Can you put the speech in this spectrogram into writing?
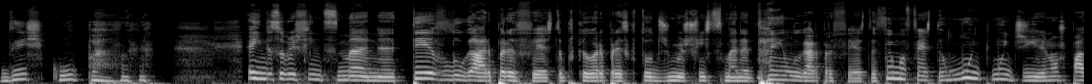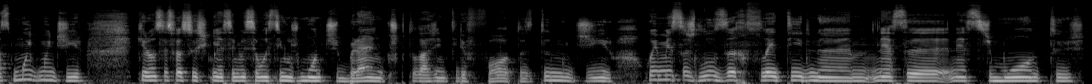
desculpa. Ainda sobre este fim de semana, teve lugar para festa, porque agora parece que todos os meus fins de semana têm lugar para festa. Foi uma festa muito, muito gira, num espaço muito, muito giro, que eu não sei se vocês conhecem, mas são assim uns montes brancos que toda a gente tira fotos, tudo muito giro, com imensas luzes a refletir na, nessa, nesses montes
